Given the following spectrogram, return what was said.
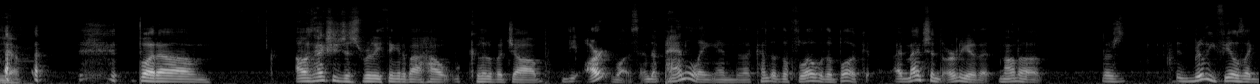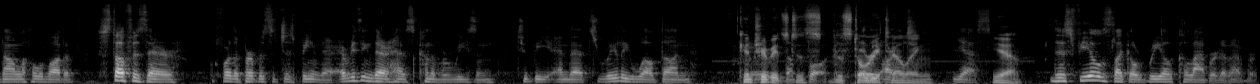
yeah. but um, I was actually just really thinking about how good of a job the art was, and the paneling, and the kind of the flow of the book. I mentioned earlier that not a there's it really feels like not a whole lot of stuff is there for the purpose of just being there. Everything there has kind of a reason to be, and that's really well done. Contributes the to book, the the storytelling. Yes. Yeah. this feels like a real collaborative effort.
